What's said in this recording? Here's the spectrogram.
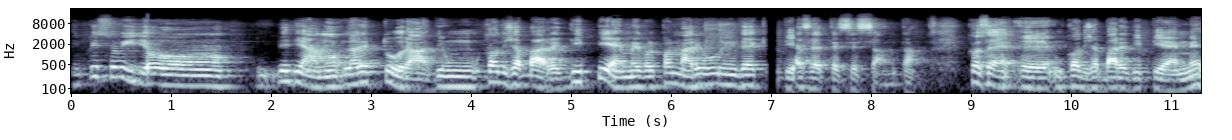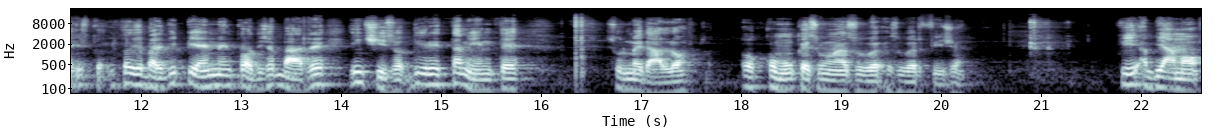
In questo video vediamo la lettura di un codice a barre DPM col palmare Unitec PA760. Cos'è eh, un codice a barre DPM? Il, il, codice a barre DPM è un codice a barre inciso direttamente sul metallo o comunque su una superficie. Qui abbiamo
